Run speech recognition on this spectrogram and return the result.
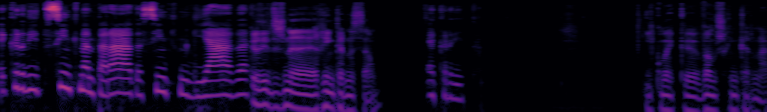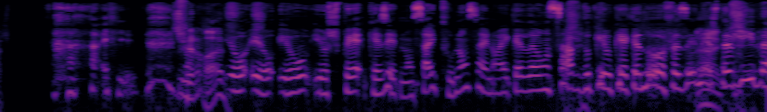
acredito, sinto-me amparada, sinto-me guiada, Acreditas na reencarnação? acredito. E como é que vamos reencarnar? Ai, Espera lá. Eu, eu, eu, eu espero, quer dizer, não sei, tu não sei, não é? Cada um sabe do que, o que é que andou a fazer Ai. nesta vida.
